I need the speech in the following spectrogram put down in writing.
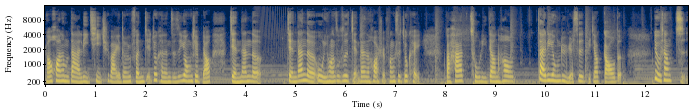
然后花那么大的力气去把一个东西分解，就可能只是用一些比较简单的、简单的物理方式，或是简单的化学方式就可以把它处理掉，然后再利用率也是比较高的。例如像纸，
